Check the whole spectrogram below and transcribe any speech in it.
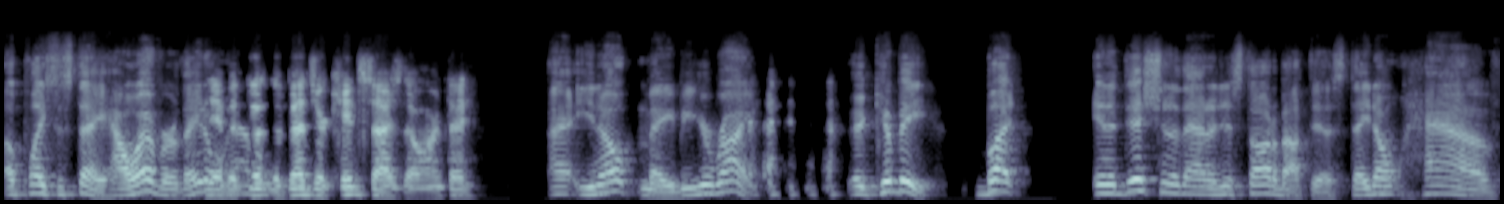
a place to stay. However, they don't. Yeah, but the, the, beds are kid size though, aren't they? Uh, you know, maybe you're right. it could be, but in addition to that, I just thought about this. They don't have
